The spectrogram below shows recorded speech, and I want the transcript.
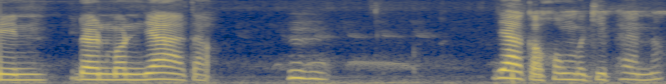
ดิน เดินบนหญ้าเจ้า หญ้าก็คงมากี่แผ่นเนาะ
